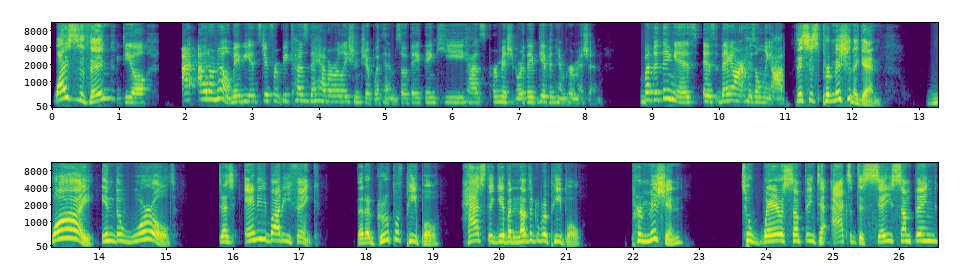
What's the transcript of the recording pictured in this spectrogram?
Why is this a thing? Deal. I, I don't know. Maybe it's different because they have a relationship with him. So they think he has permission or they've given him permission. But the thing is, is they aren't his only audience. This is permission again. Why in the world does anybody think that a group of people has to give another group of people permission to wear something, to act, to say something?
